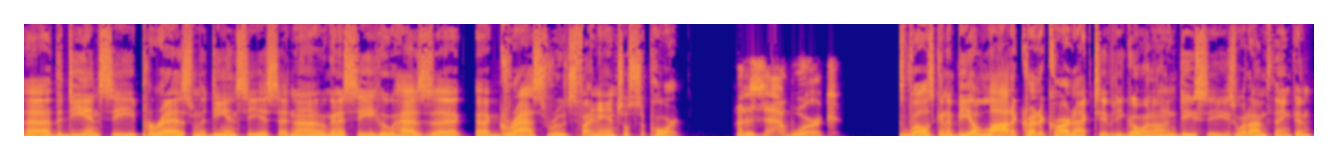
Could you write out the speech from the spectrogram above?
uh, the DNC Perez from the DNC has said, "No, we're going to see who has uh, uh, grassroots financial support." How does that work? Well, it's going to be a lot of credit card activity going on in DC, is what I'm thinking.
